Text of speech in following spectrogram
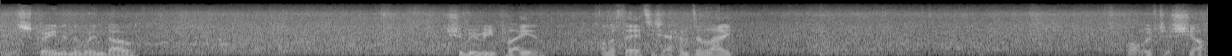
and the screen in the window. Should be replaying on a 30 second delay. What we've just shot.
